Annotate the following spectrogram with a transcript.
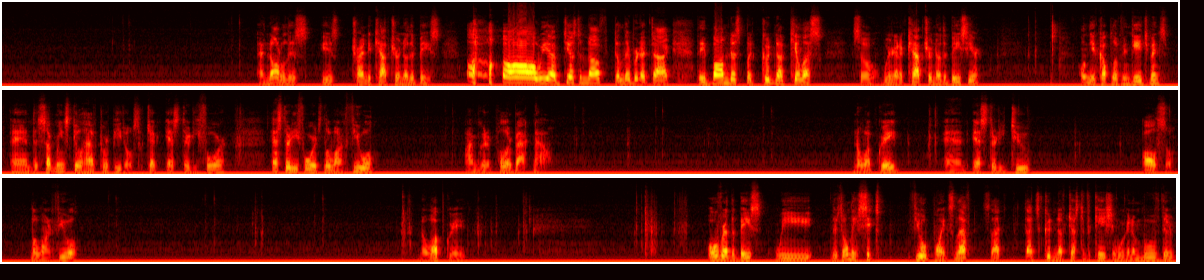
And Nautilus is trying to capture another base. Oh, we have just enough deliberate attack. They bombed us but could not kill us. So we're going to capture another base here. Only a couple of engagements, and the submarines still have torpedoes. So check S-34. S-34 is low on fuel. I'm going to pull her back now. No upgrade and S32 also low on fuel. No upgrade. Over at the base, we there's only six fuel points left, so that that's good enough justification. We're going to move the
